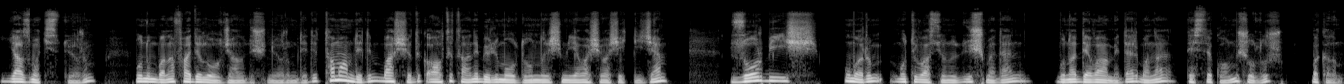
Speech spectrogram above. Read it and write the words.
yazmak istiyorum. Bunun bana faydalı olacağını düşünüyorum dedi. Tamam dedim başladık 6 tane bölüm oldu onları şimdi yavaş yavaş ekleyeceğim. Zor bir iş umarım motivasyonu düşmeden buna devam eder bana destek olmuş olur. Bakalım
